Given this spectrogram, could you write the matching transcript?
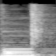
Bye.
